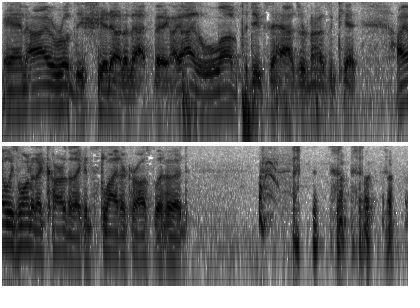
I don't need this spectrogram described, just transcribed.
and I rode the shit out of that thing. Like, I loved the Dukes of Hazzard when I was a kid. I always wanted a car that I could slide across the hood.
